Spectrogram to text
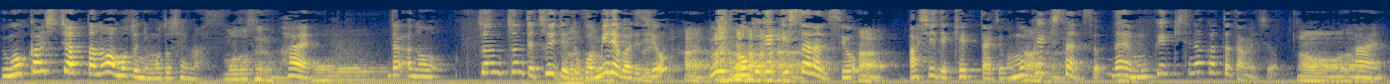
動かしちゃったのは元に戻せます。戻せるんだ。はいだあの、ツンツンってついてるところを見ればですよ。はいみ目撃したらですよ。は足で蹴ったりとか、目撃したらですよ。だから目撃してなかったらダメですよ。い。ああ、なるほど。はい。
